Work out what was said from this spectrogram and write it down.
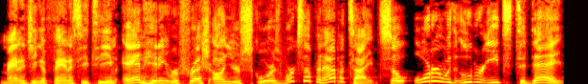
Managing a fantasy team and hitting refresh on your scores works up an appetite, so order with Uber Eats today.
